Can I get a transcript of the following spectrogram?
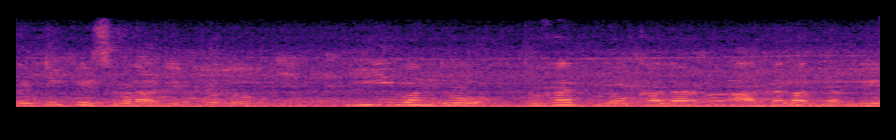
ಪೆಟ್ಟಿ ಕೇಸುಗಳಾಗಿರ್ಬೋದು. ಈ ಒಂದು ಬೃಹತ್ ಲೋಕಲ ಅದಾಲತ್ನಲ್ಲಿ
